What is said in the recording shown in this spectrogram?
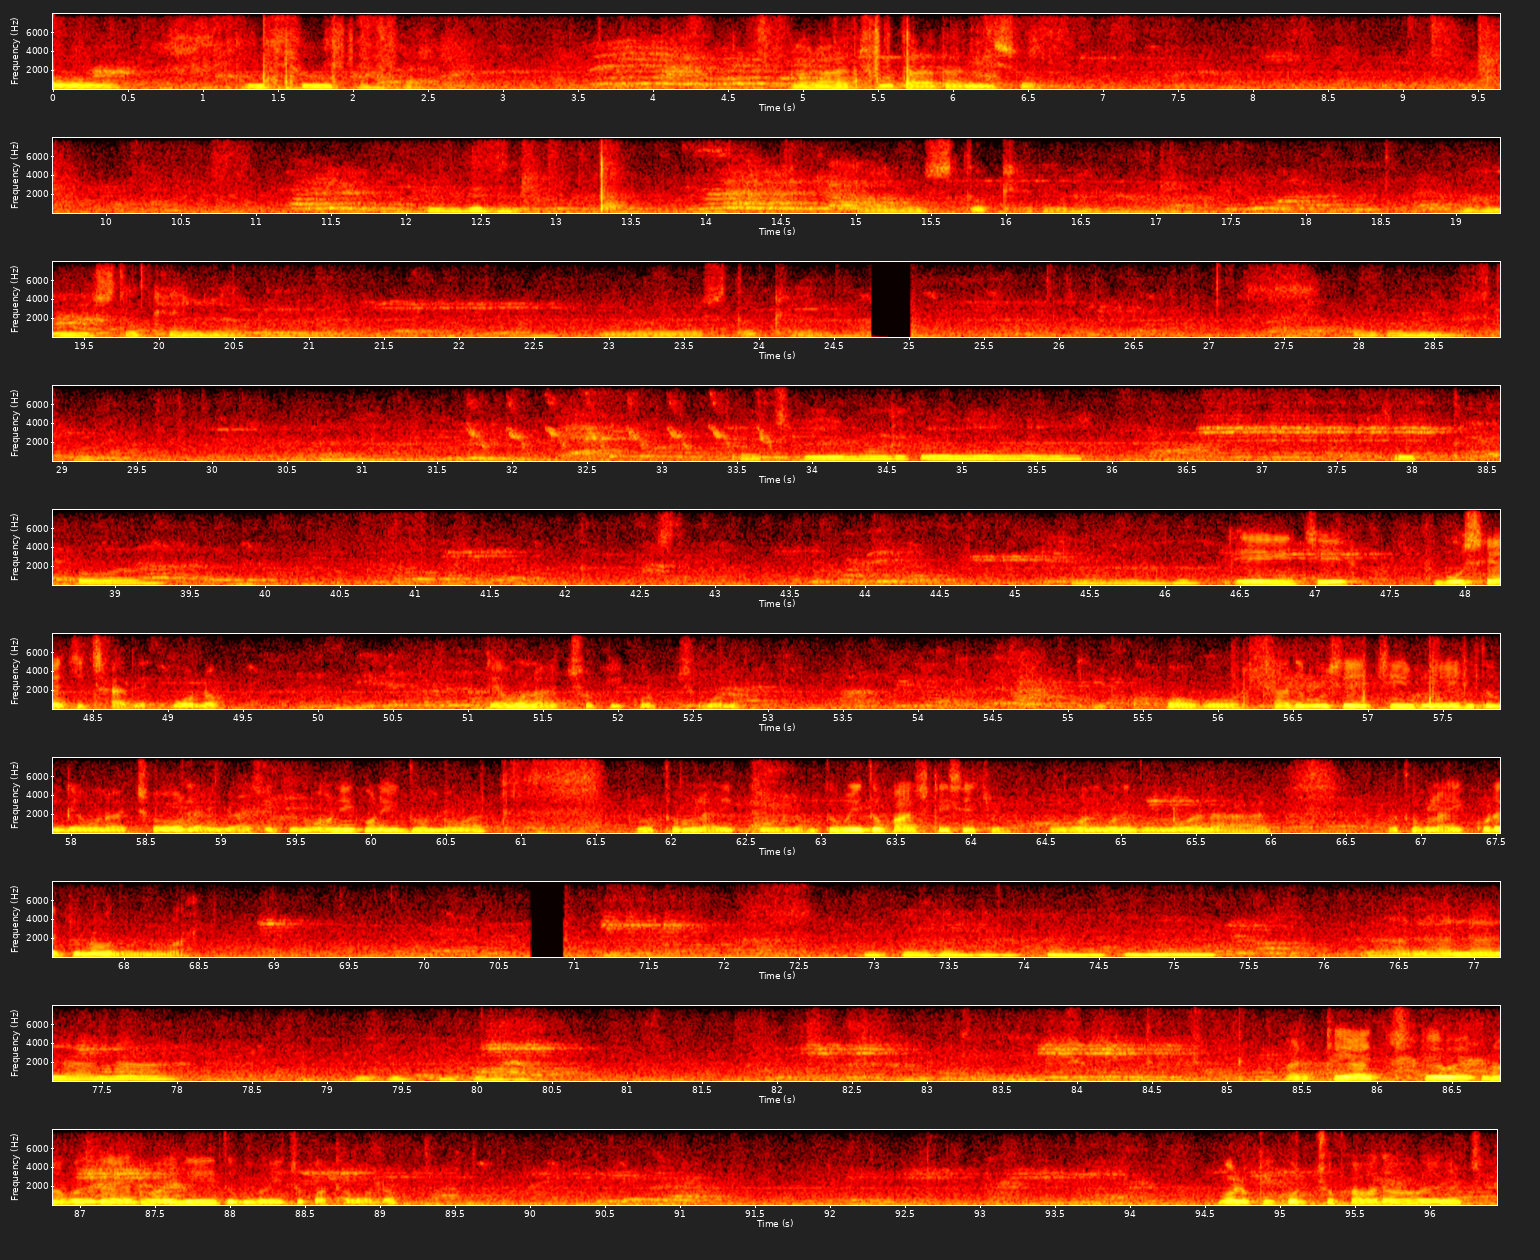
এসো যারা আছো, তাড়াতাড়ি এসো। মানুষ তো খেলনা। মানুষ তো খেলনা। মানুষ তো খেলনা। মানুষ এই যে বসে আছি ছাদে, বলো। কেমন আছো? কি করছ? বলো। খবর? ছাদে বসে আছি। ফ্রেন্ড, তুমি কেমন আছো? লাইভে আসার জন্য অনেক অনেক ধন্যবাদ। প্রথম লাইক করলাম। তুমিই তো ফার্স্ট এসেছ। তোমাকে অনেক অনেক ধন্যবাদ। আর প্রথম লাইক করার জন্যও ধন্যবাদ। লা আর কি আজকেও এখন আপাতত অ্যাড হয়নি। তুমি হয়েছো কথা বলো। বলো কি করছ? খাওয়া দাওয়া হয়ে গেছে?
